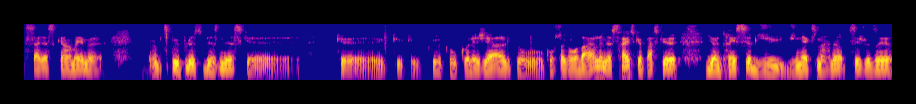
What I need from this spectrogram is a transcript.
ça reste quand même un petit peu plus business que qu'au collégial, qu'au secondaire, ne serait-ce que parce qu'il y a le principe du, next man up. Je veux dire,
